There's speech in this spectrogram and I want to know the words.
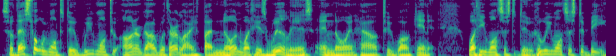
So that's what we want to do. We want to honor God with our life by knowing what His will is and knowing how to walk in it, what He wants us to do, who He wants us to be,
